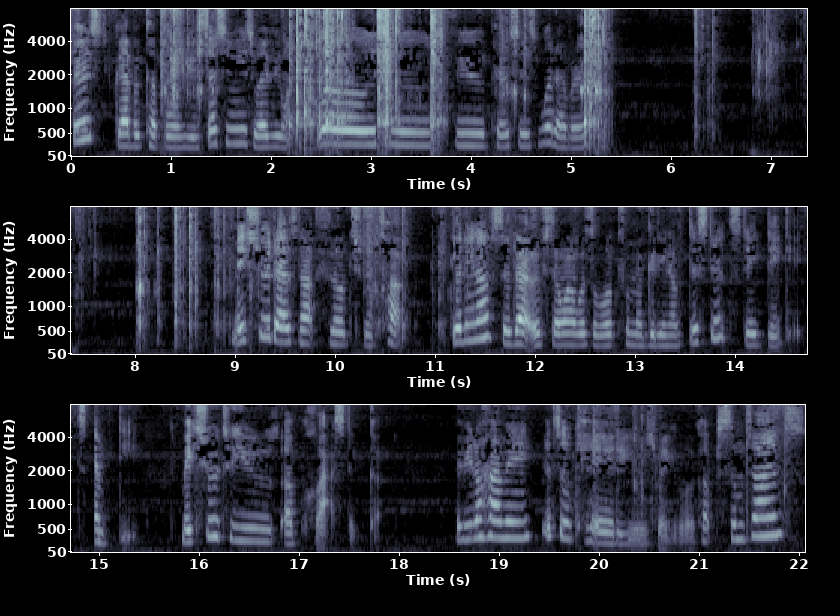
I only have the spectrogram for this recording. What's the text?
First, grab a couple of your accessories, whatever you want. Clothes, shoes, food, purses, whatever. Make sure that it's not filled to the top. Good enough so that if someone was to look from a good enough distance, they think it's empty. Make sure to use a plastic cup. If you don't have any, it's okay to use regular cups sometimes.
